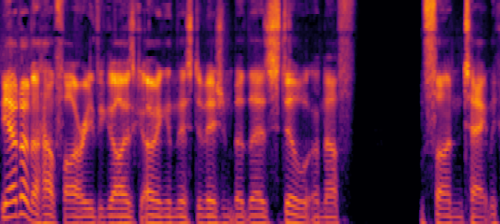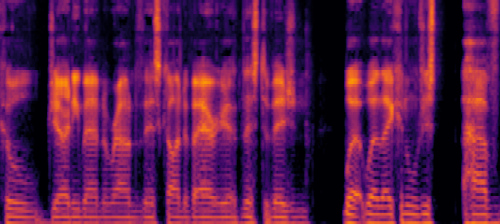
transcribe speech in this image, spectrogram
Yeah, I don't know how far either guy's going in this division, but there's still enough fun technical journeymen around this kind of area in this division where where they can all just have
